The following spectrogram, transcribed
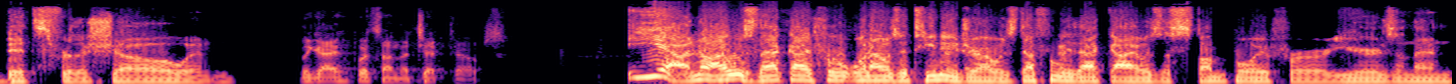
bits for the show and The guy who puts on the tit cups. yeah, no, I was that guy for when I was a teenager. I was definitely that guy. I was a stunt boy for years, and then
